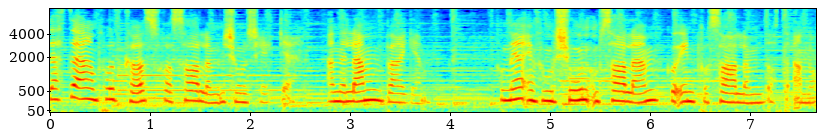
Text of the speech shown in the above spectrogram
Dette er en podkast fra Salem misjonskirke, NLM Bergen. For mer informasjon om Salem, gå inn på salem.no.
